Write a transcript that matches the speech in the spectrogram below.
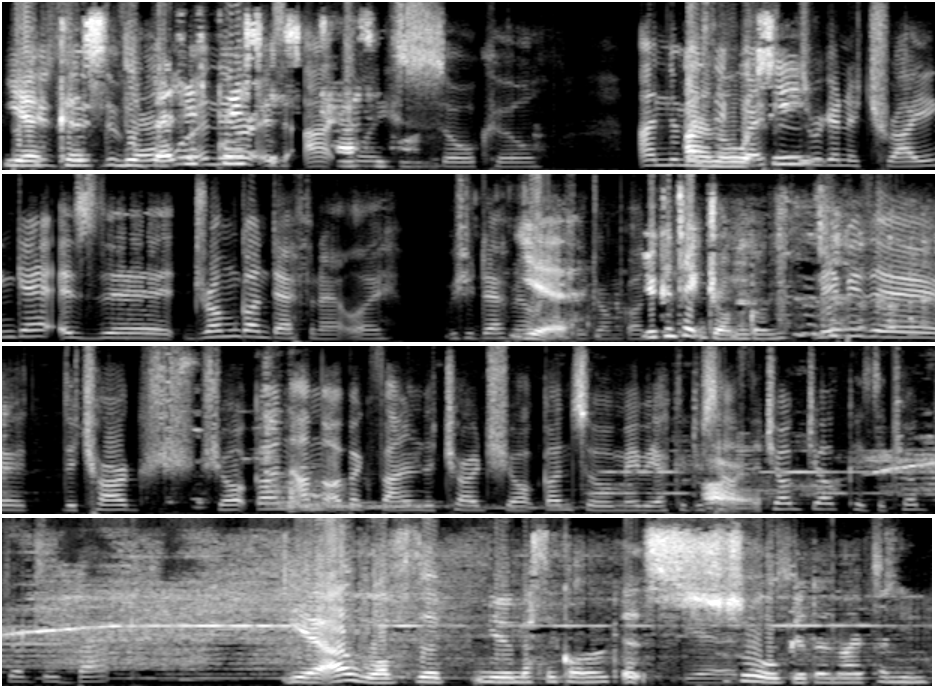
Yeah, because the, busiest in place is is actually so cool. And the mythic know, weapons see- we're gonna try and get is the drum gun definitely. We should definitely Yeah. get the drum gun. You can take drum gun. Maybe the the charge shotgun. I'm not a big fan of the charge shotgun, so maybe I could just have the chug jug because the chug jugs are back. Yeah, I love the new Mythic Org. It's Yeah, so good in my opinion.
